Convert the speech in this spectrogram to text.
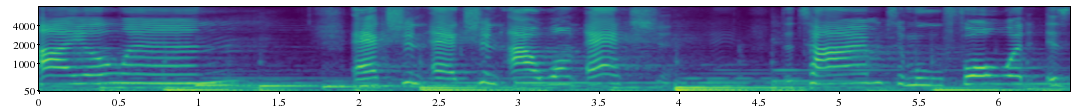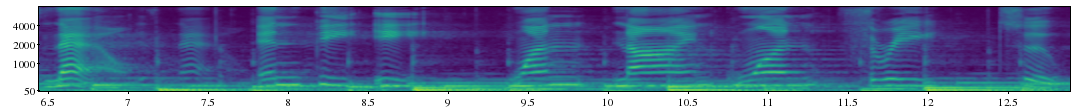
ION, action, action, I want action. The time to move forward is now. NPE 1913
